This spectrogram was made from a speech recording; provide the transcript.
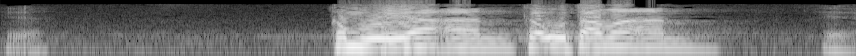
ya. kemuliaan, keutamaan. Ya.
